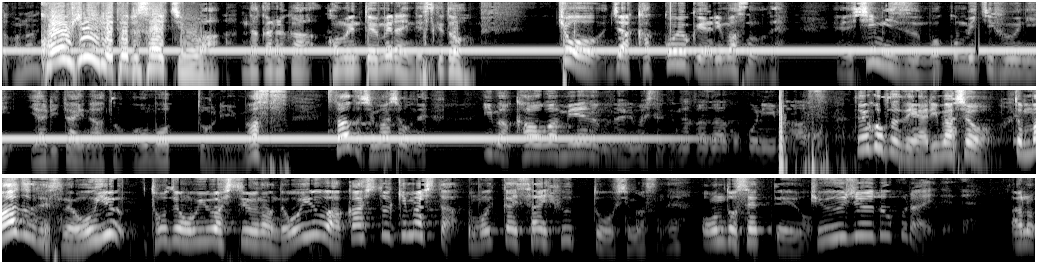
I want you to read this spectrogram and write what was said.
たかな。コーヒー入れてる最中はなかなかコメント読めないんですけど、今日じゃあかっこよくやりますので、清水もこみち風にやりたいなと思っております。スタートしましょうね。今顔が見えなくなりましたけど、中澤ここにいます。ということでやりましょう。とまずですね、お湯、当然お湯は必要なんで、お湯を沸かしときました。もう一回再沸騰しますね。温度設定を90度くらいで。あの、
